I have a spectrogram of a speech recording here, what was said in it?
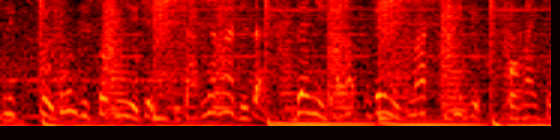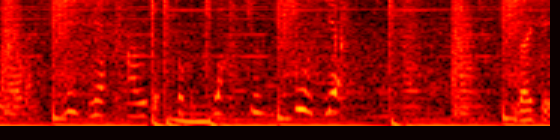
Please, so don't disturb me again. Ich habe mir mal gesagt, wenn ich, wenn ich mache Video for my subscriber, nicht mehr anrufen. Okay, ja, shoot, shoot, ja. Leute,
